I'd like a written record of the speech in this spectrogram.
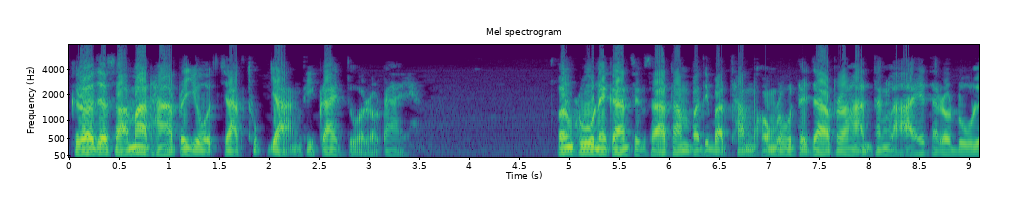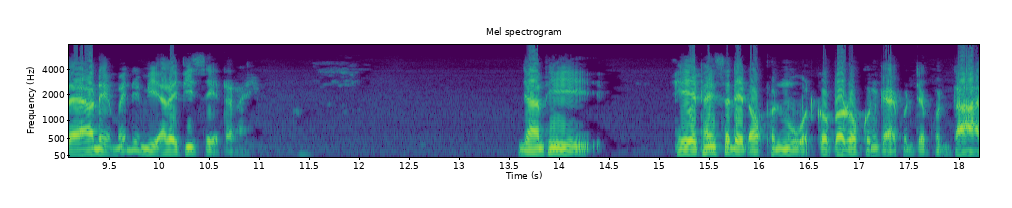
คือเราจะสามารถหาประโยชน์จากทุกอย่างที่ใกล้ตัวเราได้คนครูในการศึกษาธรรมปฏิบัติธรรมของพระพุทธเจ้าพระหานทั้งหลาย ถ้าเราดูแล้วเนี่ยไม่ได้มีอะไรพิเศษอะไร อย่างที่เหตุให้เสด็จออกผนวด ก็ประรบคนแก่คนเจ็บคนตาย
